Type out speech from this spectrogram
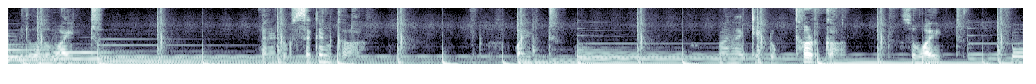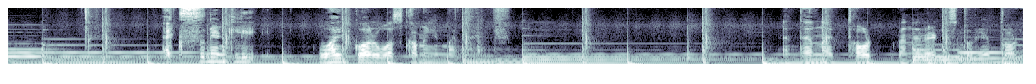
it was white. When I took second car it was white. When I came to third car white. Accidentally white car was coming in my life. And then i thought when i read the story i thought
